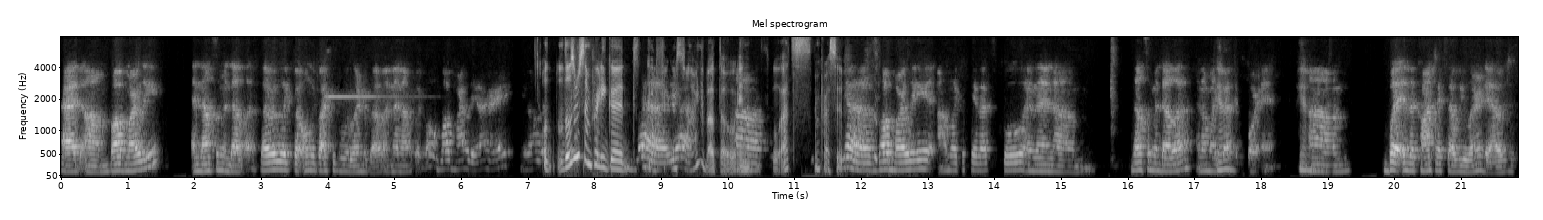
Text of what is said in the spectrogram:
had um, Bob Marley and Nelson Mandela. That was like the only black people we learned about. And then I was like, oh, Bob Marley, all right. You know, well, those are some pretty good, yeah, good figures yeah. to learn about, though. In uh, school. That's impressive. Yeah, Bob Marley. I'm like, okay, that's cool. And then um, Nelson Mandela, and I'm like, yeah. that's important. Yeah. Um, but in the context that we learned it, I was just,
